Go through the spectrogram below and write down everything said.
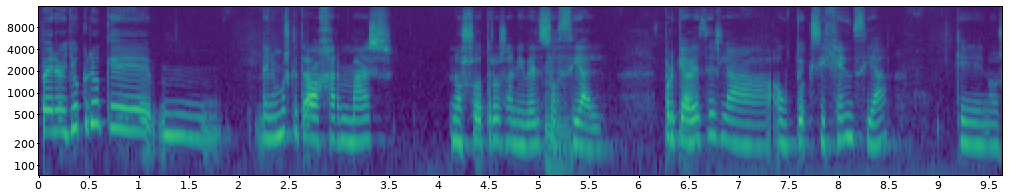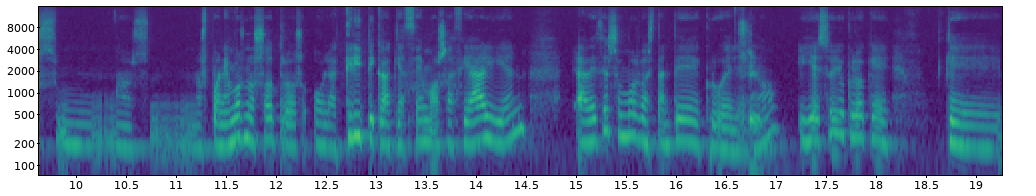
pero yo creo que mm, tenemos que trabajar más nosotros a nivel social, porque a veces la autoexigencia que nos, mm, nos- nos ponemos nosotros o la crítica que hacemos hacia alguien, a veces somos bastante crueles, Sí. ¿no? Y eso yo creo que, que,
